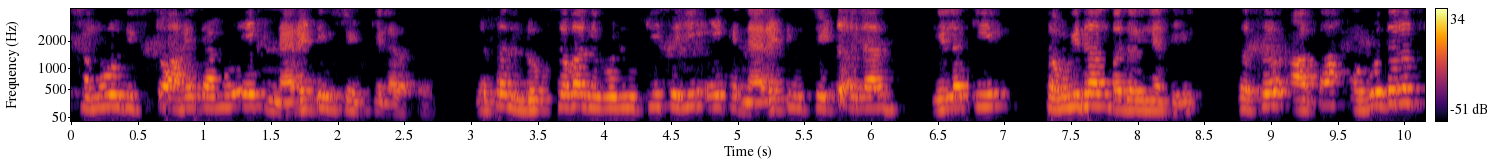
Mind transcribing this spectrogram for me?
समोर दिसतो आहे त्यामुळे एक नॅरेटिव्ह सेट केला जातो. जसं लोकसभा निवडणुकीतही एक नॅरेटिव्ह सेट केला गेला की संविधान बदलण्यात येईल. तसं आता अगोदरच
